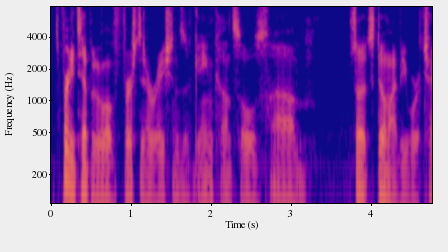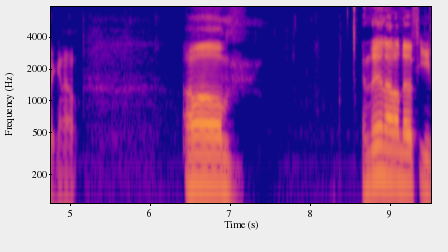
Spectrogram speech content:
it's pretty typical of first iterations of game consoles. Um, so it still might be worth checking out. Um, and then I don't know if you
